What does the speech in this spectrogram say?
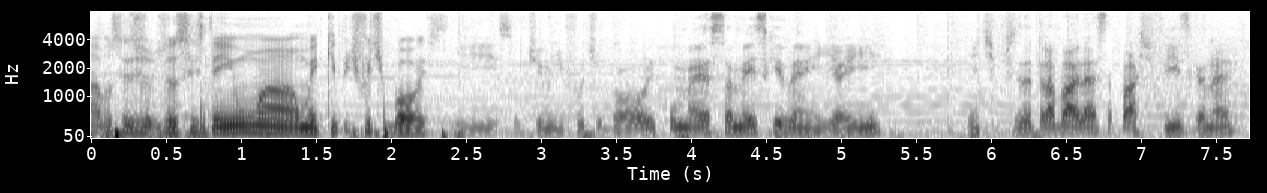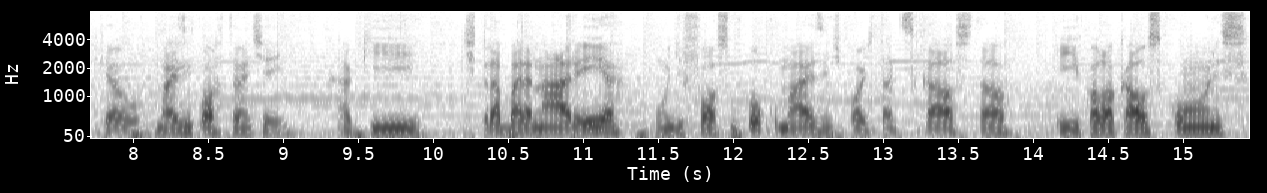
Ah, vocês, vocês têm uma, uma equipe de futebol? Isso, isso um time de futebol e começa mês que vem. E aí a gente precisa trabalhar essa parte física, né? Que é o mais importante aí. Aqui a gente trabalha na areia, onde força um pouco mais, a gente pode estar descalço e tal e colocar os cones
